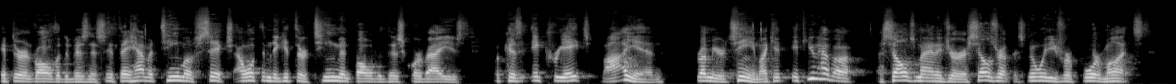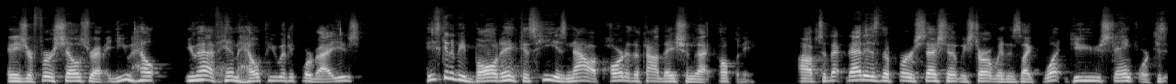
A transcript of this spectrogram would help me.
if they're involved with the business. If they have a team of six, I want them to get their team involved with those core values because it creates buy-in from your team. Like if, if you have a, a sales manager or a sales rep that's been with you for four months and he's your first sales rep and you help, you have him help you with the core values, he's going to be bought in because he is now a part of the foundation of that company. Uh, so that, that is the first session that we start with is like, what do you stand for? Because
